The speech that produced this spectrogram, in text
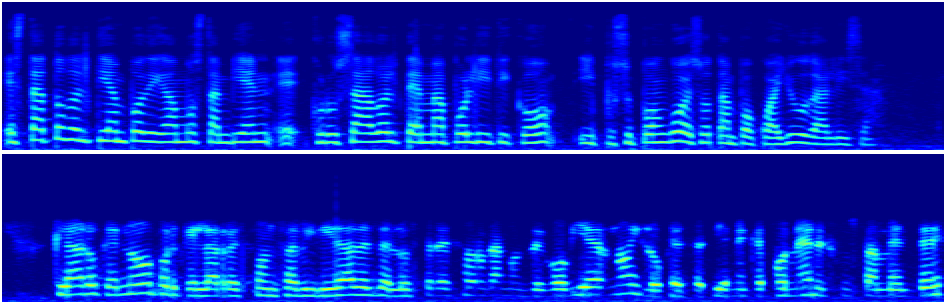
está todo el tiempo, digamos, también cruzado el tema político y pues supongo eso tampoco ayuda, Lisa. Claro que no, porque la responsabilidad es de los tres órganos de gobierno y lo que se tiene que poner es justamente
